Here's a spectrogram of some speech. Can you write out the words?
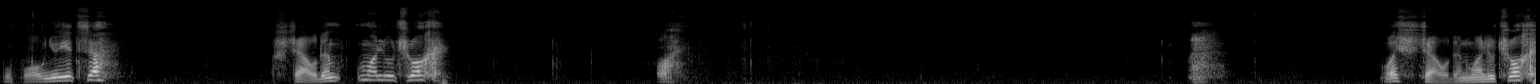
поповнюється. Ще один малючок. О. Ось ще один малючок.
